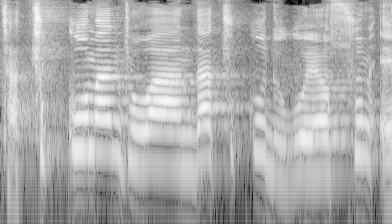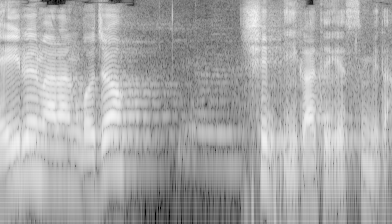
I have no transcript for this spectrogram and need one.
자, 축구만 좋아한다. 축구 누구예요? 순 A를 말한 거죠? 12가 되겠습니다.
